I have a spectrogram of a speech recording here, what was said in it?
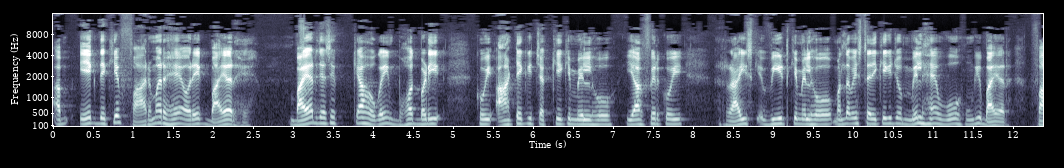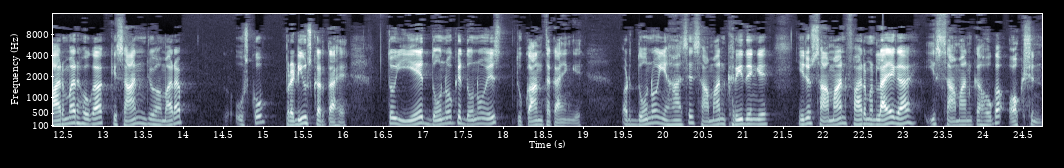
अब एक देखिए फार्मर है और एक बायर है। बायर जैसे क्या हो गई? बहुत बड़ी कोई आटे की चक्की की मिल हो या फिर कोई राइस की वीट की मिल हो। मतलब इस तरीके की जो मिल है, वो होंगी बायर फार्मर होगा किसान जो हमारा उसको प्रोड्यूस करता है। तो ये दोनों के दोनों इस दुकान तक आएँगे। और दोनों यहाँ से सामान खरीदेंगे। ये जो सामान फार्मर लाएगा, इस सामान का होगा ऑक्शन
